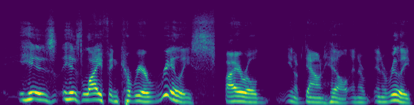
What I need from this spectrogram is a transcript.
his, his life and career really spiraled you know downhill in a in a really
